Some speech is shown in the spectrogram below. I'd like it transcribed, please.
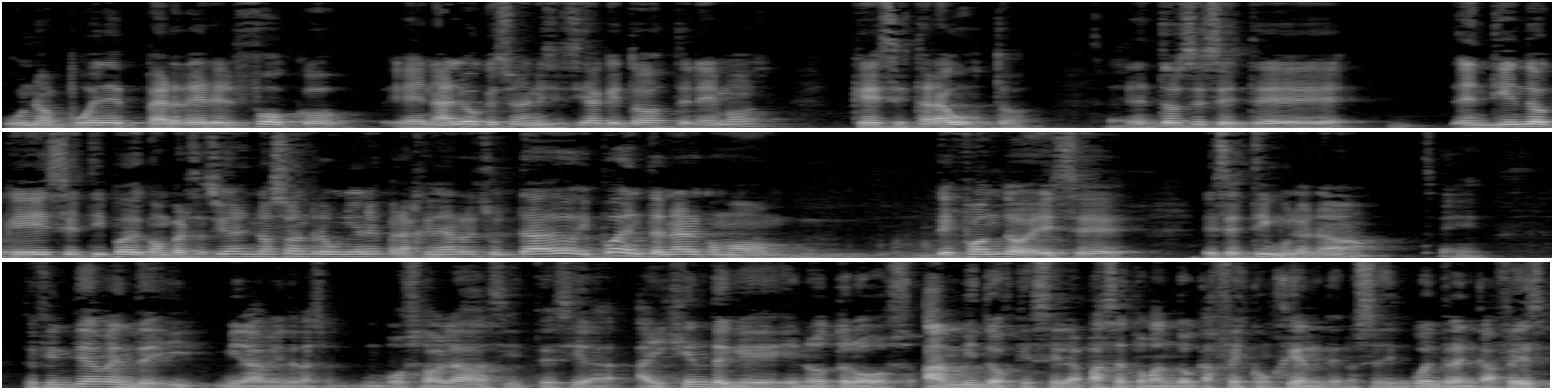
uno puede perder el foco en algo que es una necesidad que todos tenemos, que es estar a gusto. Sí. Entonces, este, entiendo que ese tipo de conversaciones no son reuniones para generar resultados y pueden tener como de fondo ese, ese estímulo, ¿no? Sí, definitivamente. Y mira, mientras vos hablabas y te decía, hay gente que en otros ámbitos que se la pasa tomando cafés con gente, no se encuentra en cafés.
